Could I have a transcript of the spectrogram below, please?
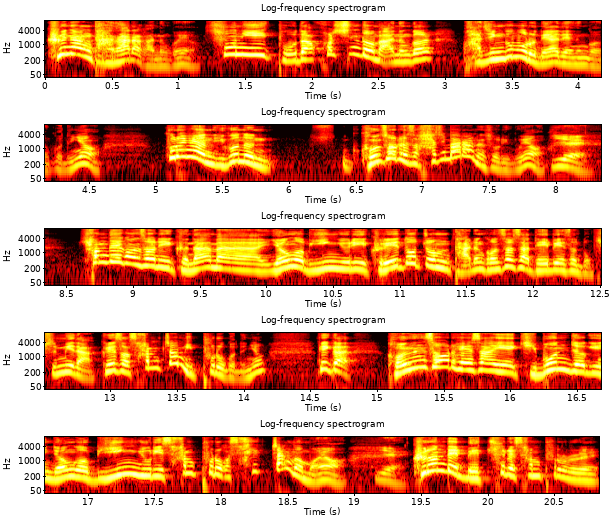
그냥 다 날아가는 거예요. 순이익보다 훨씬 더 많은 걸 과징금으로 내야 되는 거거든요. 그러면 이거는 건설에서 하지 말라는 소리고요. 예. 현대건설이 그나마 영업이익률이 그래도 좀 다른 건설사 대비해서 높습니다. 그래서 3.2%거든요. 그러니까 건설 회사의 기본적인 영업이익률이 3%가 살짝 넘어요. 예. 그런데 매출의 3%를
